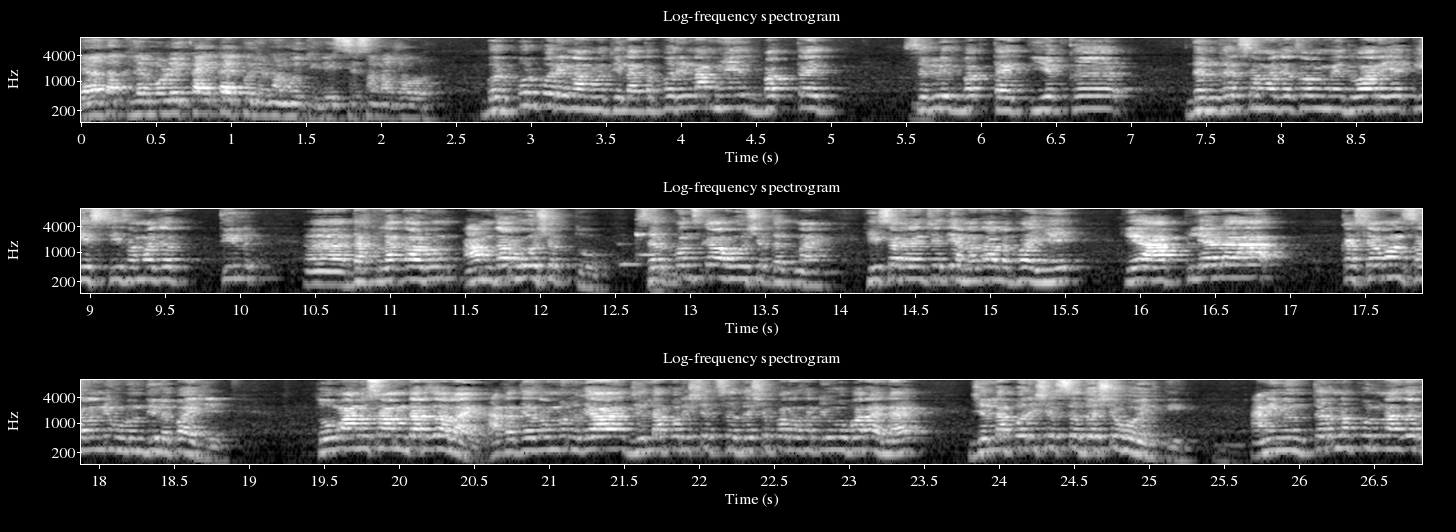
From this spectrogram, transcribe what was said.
या दाखल्यामुळे काय काय परिणाम होतील एस सी समाजावर? भरपूर परिणाम होतील. आता परिणाम हे बघतायत सगळेच बघतायत. एक धनगर समाजाचा उमेदवार एक एस टी समाजातील अं, दाखला काढून आमदार होऊ शकतो. सरपंच का होऊ शकत नाही? ही सगळ्यांच्या ध्यानात आलं पाहिजे की आपल्याला कशा माणसाला निवडून दिलं पाहिजे? तो माणूस आमदार झालाय. आता त्याचा मुलगा जिल्हा परिषद सदस्य पदासाठी उभा राहिलाय. जिल्हा परिषद सदस्य होईल ती. आणि नंतर ना पुन्हा जर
